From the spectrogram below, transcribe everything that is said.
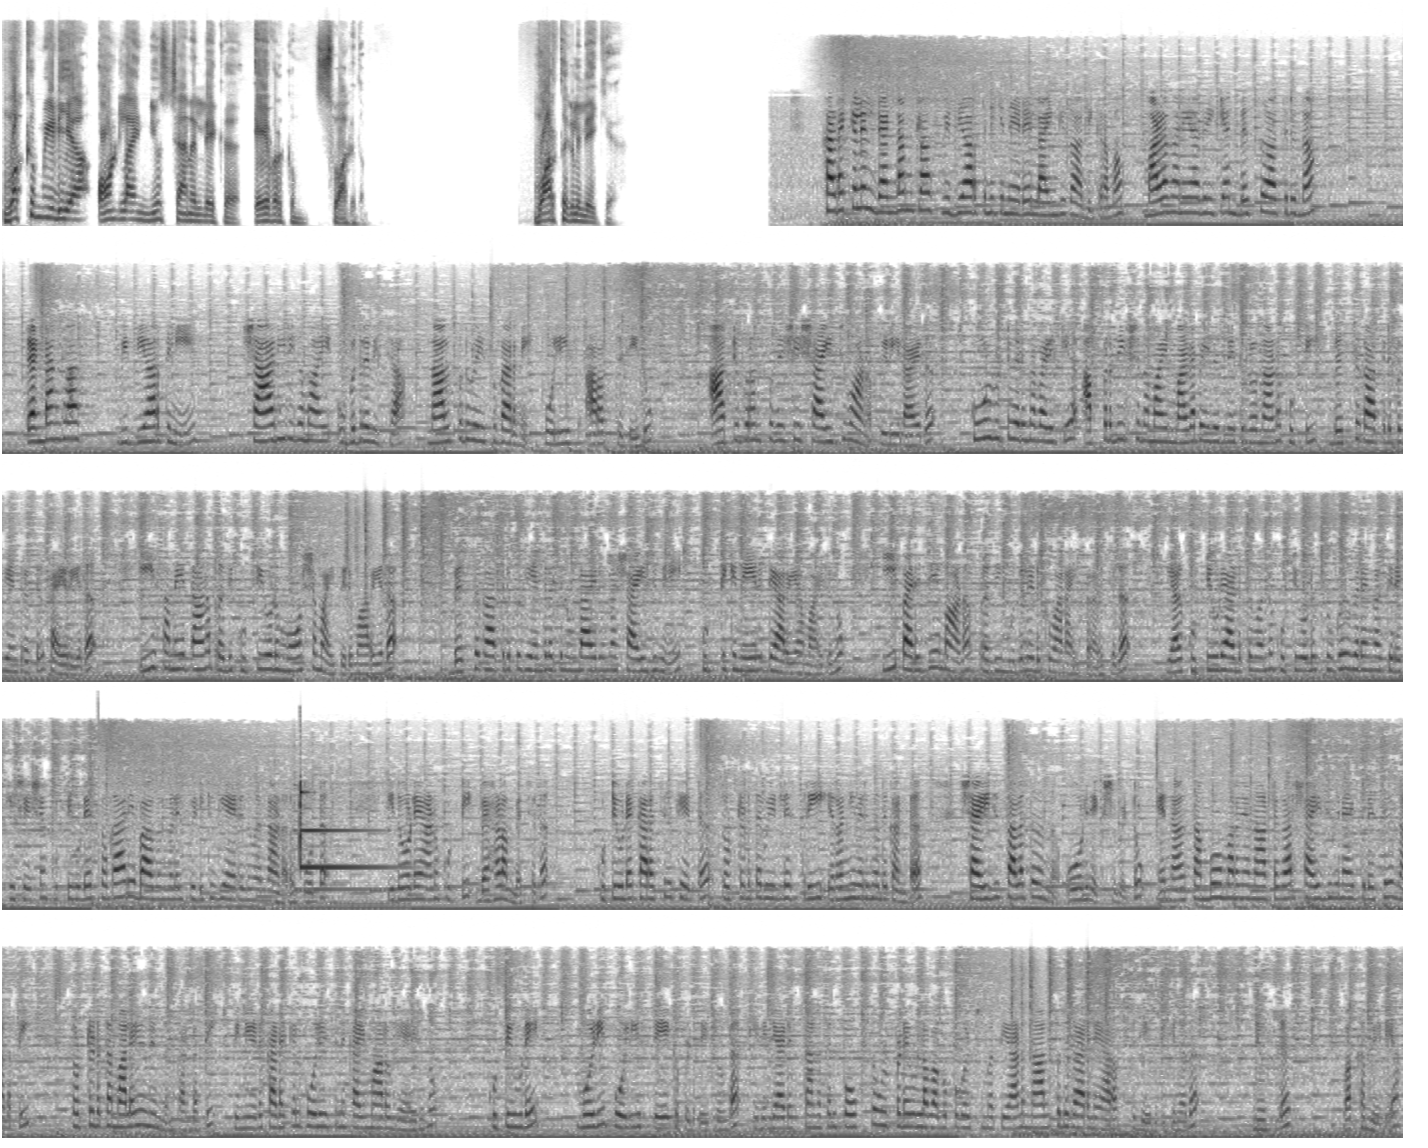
Vakkom media online news ചാനലിലേക്ക് ഏവർക്കും സ്വാഗതം. വാർത്തകളിലേക്ക്. കടക്കലിൽ രണ്ടാം ക്ലാസ് വിദ്യാർത്ഥിനിക്ക് നേരെ ലൈംഗിക അതിക്രമം മഴ നനയാതിരിക്കാൻ ബസ് കാത്തിരുന്ന രണ്ടാം ക്ലാസ് വിദ്യാർത്ഥിനിയെ ശാരീരികമായി ഉപദ്രവിച്ച നാൽപ്പത് വയസ്സുകാരനെ പോലീസ് അറസ്റ്റ് ചെയ്തു. ആറ്റുപുറം സ്വദേശി ഷൈജുവാണ് പിടിയിലായത്. സ്കൂൾ വിട്ടുവരുന്ന വഴിക്ക് അപ്രതീക്ഷിതമായി മഴ പെയ്തതിനെ തുടർന്നാണ് കുട്ടി ബസ് കാത്തിരിപ്പ് കേന്ദ്രത്തിൽ കയറിയത്. ഈ സമയത്താണ് പ്രതി കുട്ടിയോട് മോശമായി പെരുമാറിയത്. ബസ് കാത്തിരിപ്പ് കേന്ദ്രത്തിലുണ്ടായിരുന്ന ഷൈജുവിനെ കുട്ടിക്ക് നേരത്തെ അറിയാമായിരുന്നു. ഈ പരിചയമാണ് പ്രതി മുതലെടുക്കുവാനായി ശ്രമിച്ചത്. ഇയാൾ കുട്ടിയുടെ അടുത്ത് വന്ന് കുട്ടിയോട് സുഖവിവരങ്ങൾ തിരക്കിയ ശേഷം കുട്ടിയുടെ സ്വകാര്യ ഭാഗങ്ങളിൽ പിടിക്കുകയായിരുന്നുവെന്നാണ് റിപ്പോർട്ട്. ഇതോടെയാണ് കുട്ടി ബഹളം വെച്ചത്. കുട്ടിയുടെ കരച്ചിൽ കേട്ട് തൊട്ടടുത്ത വീട്ടിലെ സ്ത്രീ ഇറങ്ങി വരുന്നത് കണ്ട് ഷൈജു സ്ഥലത്ത് നിന്ന് ഓടി രക്ഷപ്പെട്ടു. എന്നാൽ സംഭവം അറിഞ്ഞ നാട്ടുകാർ ഷൈജുവിനായി തിരച്ചിൽ നടത്തി തൊട്ടടുത്ത മലയിൽ നിന്നും കണ്ടെത്തി. പിന്നീട് കടയ്ക്കൽ പോലീസിന് കൈമാറുകയായിരുന്നു. കുട്ടിയുടെ മൊഴി പോലീസ് രേഖപ്പെടുത്തിയിട്ടുണ്ട്. ഇതിന്റെ അടിസ്ഥാനത്തിൽ പോക്സോ ഉൾപ്പെടെയുള്ള വകുപ്പുകൾ ചുമത്തിയാണ് നാൽപ്പതുകാരനെ അറസ്റ്റ് ചെയ്തിരിക്കുന്നത്. News desk Vakkom media.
